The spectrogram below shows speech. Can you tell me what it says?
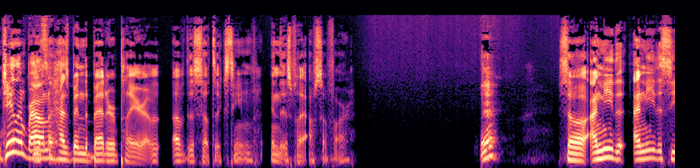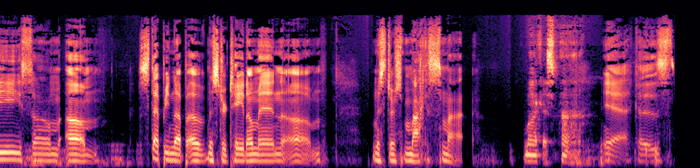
Jaylen Brown has been the better player of, of the Celtics team in this playoff so far. Yeah. So I need I need to see some um, stepping up of Mr. Tatum and um, Mr. Smart. Marcus. Uh, Yeah, because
